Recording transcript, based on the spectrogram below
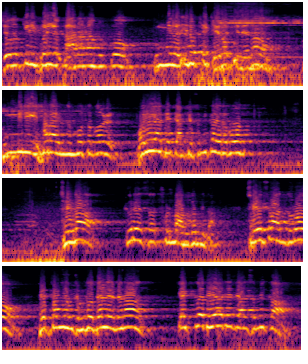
저끼리 권력 다 하나 묶고 국민을 이렇게 괴롭히면은 국민이 살아있는 모습을 보여야 되지 않겠습니까, 여러분? 제가 그래서 출마한 겁니다. 최소한도로 대통령 정도 되려면은 깨끗해야 되지 않습니까?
